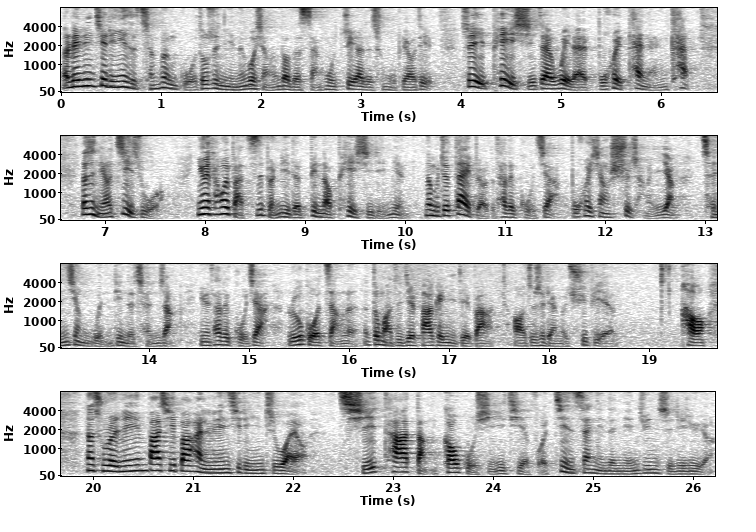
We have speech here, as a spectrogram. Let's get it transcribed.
那零零七零一的成分股都是你能够想得到的散户最爱的成股标的，所以配息在未来不会太难看。但是你要记住哦，因为它会把资本利得并到配息里面，那么就代表着它的股价不会像市场一样呈现稳定的成长，因为它的股价如果涨了，那都马直接发给你，对吧？哦，这是两个区别。好，那除了零零八七八和零零七零一之外哦，其他档高股息 ETF 近三年的年均值利率啊，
